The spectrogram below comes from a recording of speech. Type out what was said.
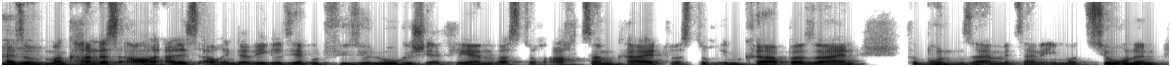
Also mhm. man kann das auch alles auch in der Regel sehr gut physiologisch erklären, was durch Achtsamkeit, was durch im Körper sein, verbunden sein mit seinen Emotionen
